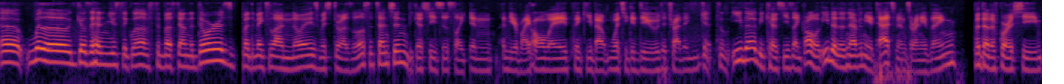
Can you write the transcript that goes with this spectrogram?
Uh, Willow goes ahead and uses the gloves to bust down the doors, but it makes a lot of noise, which draws Lilith's attention because she's just like in a nearby hallway thinking about what she could do to try to get to Eda because she's like, oh, Eda doesn't have any attachments or anything. But then, of course, she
